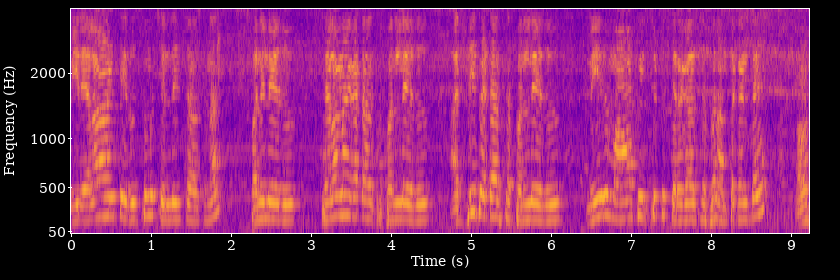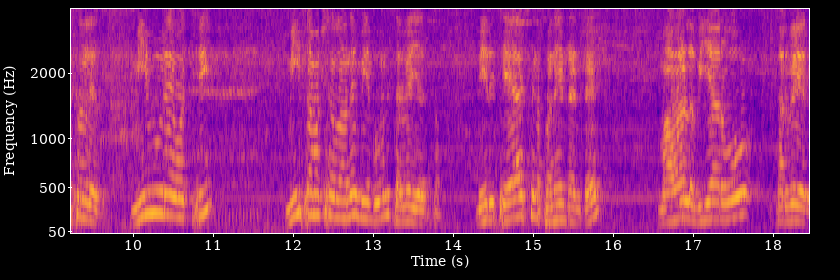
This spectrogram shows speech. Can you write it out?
మీరు ఎలాంటి రుసుము చెల్లించాల్సిన పని లేదు చలనా కట్టాల్సిన పని లేదు అర్జీ పెట్టాల్సిన పని లేదు మీరు మా ఆఫీస్ చుట్టూ తిరగాల్సిన పని అంతకంటే అవసరం లేదు. మీ ఊరే వచ్చి మీ సమక్షంలోనే మీ భూమిని సర్వే చేస్తాం. మీరు చేయాల్సిన పని ఏంటంటే మా వాళ్ళు విఆర్ఓ సర్వేయర్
